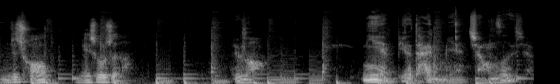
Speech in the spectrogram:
你这床没收拾的？刘总，你也别太勉强自己了。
